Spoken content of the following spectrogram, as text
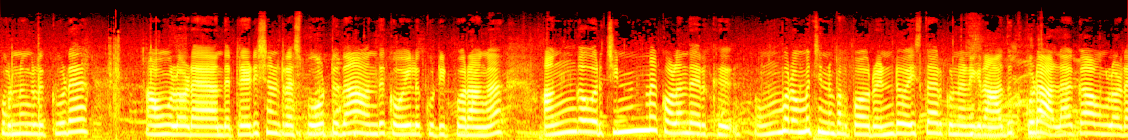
பொண்ணுங்களுக்கு கூட அவங்களோட அந்த ட்ரெடிஷ்னல் ட்ரெஸ் போட்டு தான் வந்து கோயிலுக்கு கூட்டிகிட்டு போகிறாங்க அங்கே ஒரு சின்ன குழந்தை இருக்குது ரொம்ப ரொம்ப சின்ன பாப்பா ஒரு ரெண்டு வயசு தான் இருக்குன்னு நினைக்கிறேன். அதுக்கு கூட அழகாக அவங்களோட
